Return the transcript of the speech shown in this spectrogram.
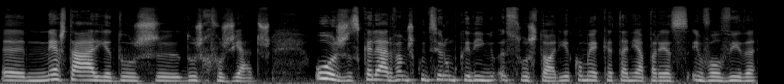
eh, nesta área dos, eh, dos refugiados. Hoje, se calhar, vamos conhecer um bocadinho a sua história, como é que a Tânia aparece envolvida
